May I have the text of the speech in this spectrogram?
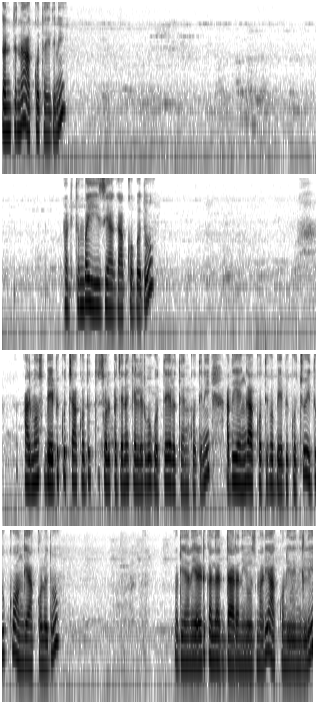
ಗಂಟನ್ನು ಹಾಕ್ಕೋತಾ ಇದ್ದೀನಿ ನೋಡಿ, ತುಂಬ ಈಸಿಯಾಗಿ ಹಾಕ್ಕೋಬೋದು. ಆಲ್ಮೋಸ್ಟ್ ಬೇಬಿ ಕುಚ್ಚು ಹಾಕೋದು ಸ್ವಲ್ಪ ಜನಕ್ಕೆ ಎಲ್ಲರಿಗೂ ಗೊತ್ತೇ ಇರುತ್ತೆ ಅನ್ಕೋತೀನಿ. ಅದು ಹೆಂಗೆ ಹಾಕ್ಕೋತೀವೋ ಬೇಬಿ ಕುಚ್ಚು ಇದಕ್ಕೂ ಹಂಗೆ ಹಾಕ್ಕೊಳ್ಳೋದು ನೋಡಿ, ನಾನು ಎರಡು ಕಲರ್ ದಾರನ ಯೂಸ್ ಮಾಡಿ ಹಾಕ್ಕೊಂಡಿದ್ದೀನಿ ಇಲ್ಲಿ.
